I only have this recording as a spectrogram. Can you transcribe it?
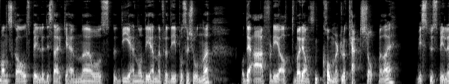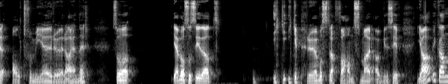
man skal spille de sterke hendene og de hendene og de hendene fra de posisjonene. Og det er fordi at variansen kommer til å catche opp med deg hvis du spiller altfor mye rør av hender. Så jeg vil også si det at ikke, ikke, prøv å straffe han som er aggressiv. Ja, vi kan,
